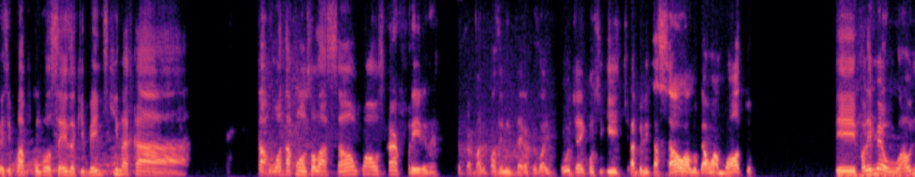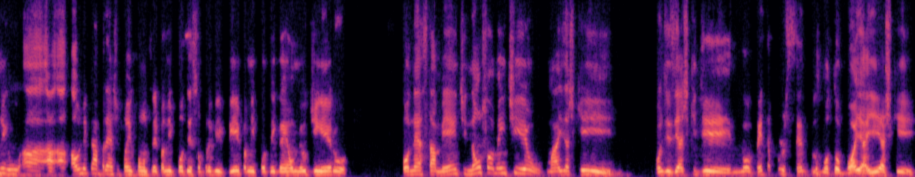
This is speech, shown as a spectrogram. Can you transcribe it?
esse papo com vocês aqui, bem de esquina com a, da Rua da Consolação com a Oscar Freire, né? Eu trabalho fazendo entrega pelo iFood, aí consegui tirar habilitação, alugar uma moto. E falei, meu, a, uni, a, a, a única brecha que eu encontrei para mim poder sobreviver, para mim poder ganhar o meu dinheiro honestamente, não somente eu, mas acho que, vamos dizer, acho que de 90% dos motoboy aí, acho que,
